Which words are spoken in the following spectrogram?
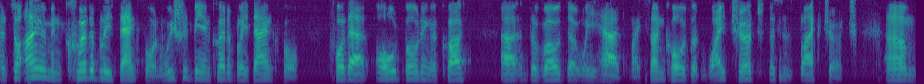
And so I am incredibly thankful, and we should be incredibly thankful for that old building across uh, the road that we had. My son calls it White Church. This is Black Church. Um,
